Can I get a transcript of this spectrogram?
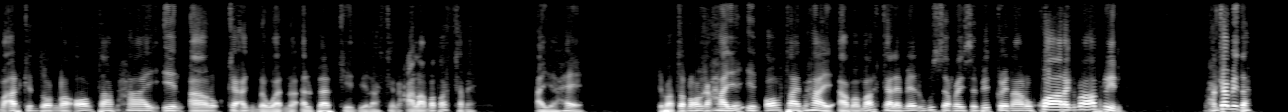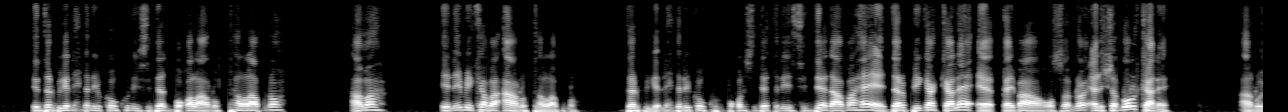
Ma arki doonnaa oltam high in aanu ka agdhowaano albaabkeedii laakiin calaamado kale ayaa hee. Dhibaato nooga haya in all time high ama mar kale meel ugu sarraysa bitcoin aanu ku aragno abriil waxaa ka mid ah in boqol aanu tallaabno ama in iminkaba aanu tallabno. Derbiga lixdan iyo kow kun boqol siddeetan iyo siddeed ama hee derbiga kale ee qaybaha hoose noo celisha dhulkane aanu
